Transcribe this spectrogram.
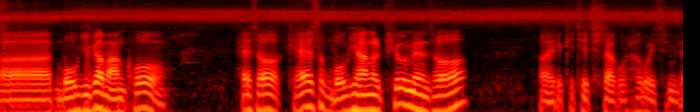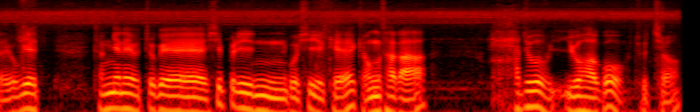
아, 모기가 많고 해서 계속 모기향을 피우면서 어, 이렇게 제초 작업을 하고 있습니다. 여기에 작년에 이쪽에 씨 뿌린 곳이 이렇게 경사가 아주 유하고 좋죠.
